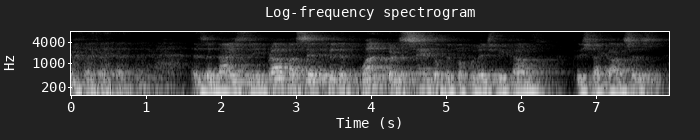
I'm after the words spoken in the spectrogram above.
it's a nice dream. Prabhupada said even if 1% of the population become Krishna conscious,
